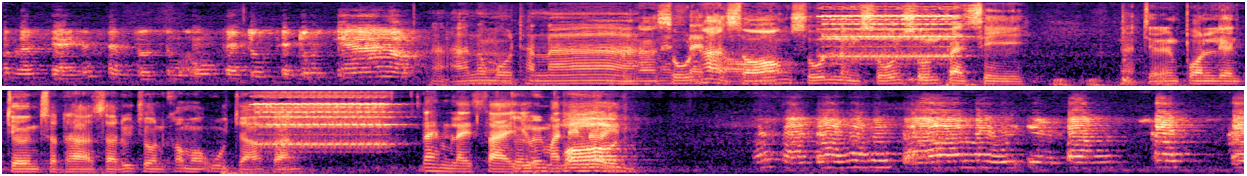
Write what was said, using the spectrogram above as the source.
กำลังใจนักสัมตุสม อ่าอนุโมทนาศูนย์ห้าสองศูนย์หนึ่งศูนย์ศูนย์แปดสี่เจริญปนเรียนเจิญศรัทธาสาธุชนเข้ามาอู้จากัน ได้ทำไรใส่เจอยู่ริญมาปเรื่อยนพระอาจารย์พระอาจารย์ไม่รู้เกี่ยวกับเข้าเข้า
